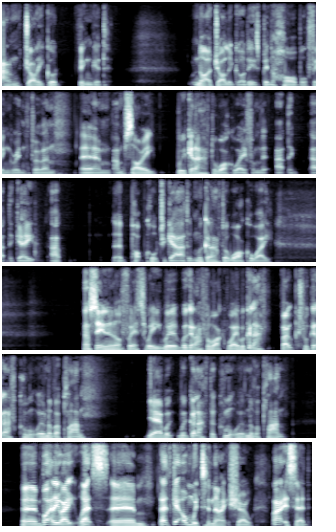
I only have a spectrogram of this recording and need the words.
and jolly good fingered not a jolly good. It's been a horrible fingering for them. Um, I'm sorry. We're gonna have to walk away from the at the at the gate at the pop culture garden. We're gonna have to walk away. I've seen enough for this week. We're we're gonna have to walk away. We're gonna have, folks. We're gonna have to come up with another plan. Yeah, we're we're gonna have to come up with another plan. Um, but anyway, let's um, let's get on with tonight's show. Like I said,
